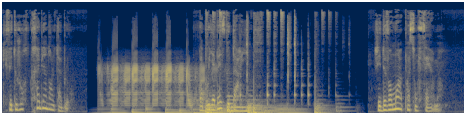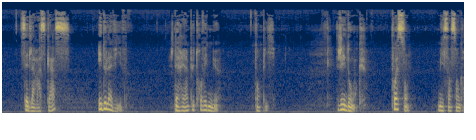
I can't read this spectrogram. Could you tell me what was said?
qui fait toujours très bien dans le tableau. La bouillabaisse de Paris. J'ai devant moi un poisson ferme. C'est de la rascasse et de la vive. Je n'ai rien pu trouver de mieux. Tant pis. J'ai donc poisson, 1500 g,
